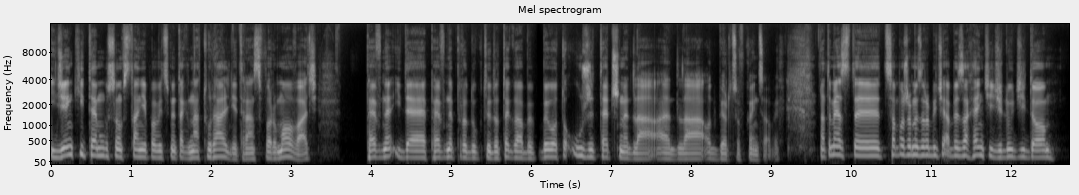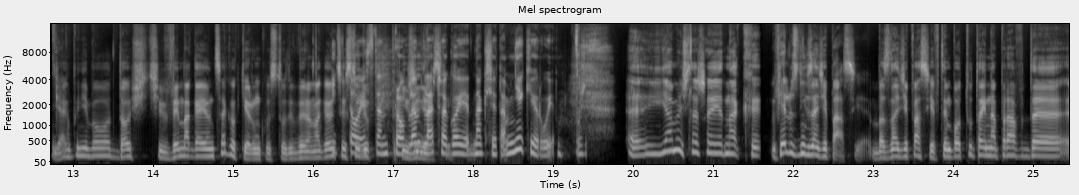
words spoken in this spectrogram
i dzięki temu są w stanie, powiedzmy tak, naturalnie transformować pewne idee, pewne produkty do tego, aby było to użyteczne dla, dla odbiorców końcowych. Natomiast y, co możemy zrobić, aby zachęcić ludzi do, jakby nie było, dość wymagającego kierunku studiów, wymagających I to studiów jest ten problem, dlaczego jednak się tam nie kierują. E, ja myślę, że jednak wielu z nich znajdzie pasję, bo znajdzie pasję w tym, bo tutaj naprawdę e,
